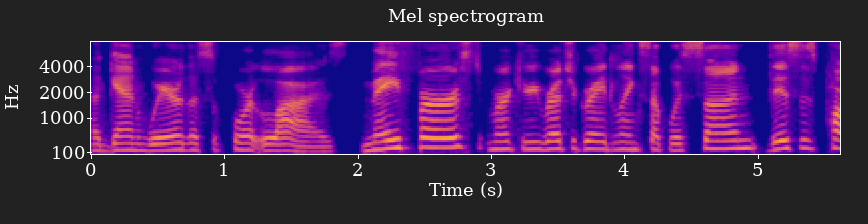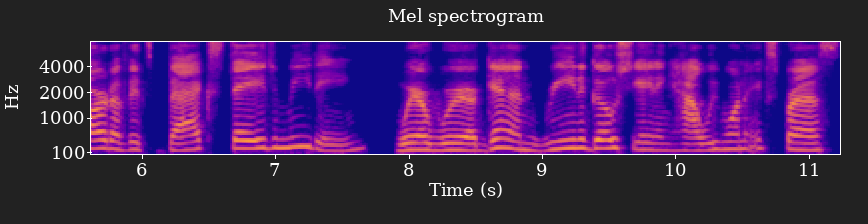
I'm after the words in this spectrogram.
again where the support lies. May 1st, Mercury retrograde links up with Sun. This is part of its backstage meeting where we're again renegotiating how we want to express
